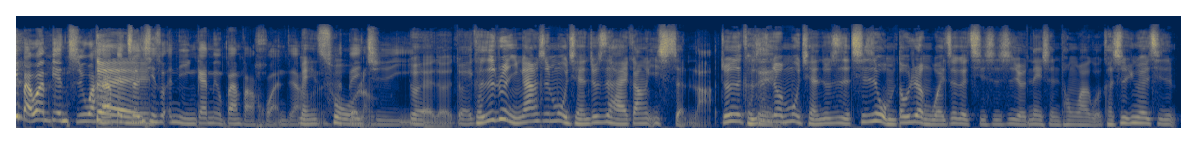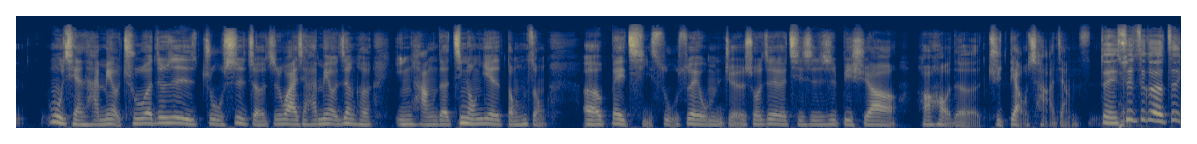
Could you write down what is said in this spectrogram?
一百万变之外还要被征信说，哎，你应该没有办法还这样。没错，被质疑。对对对，可是润应该是目前就是还刚一审啦，就是可是就目前就是其实我们都认为这个其实是有内神通外鬼，可是因为其实。目前还没有，除了就是主事者之外，而且还没有任何银行的金融业的董总呃被起诉，所以我们觉得说这个其实是必须要好好的去调查这样子。对，所以这个这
